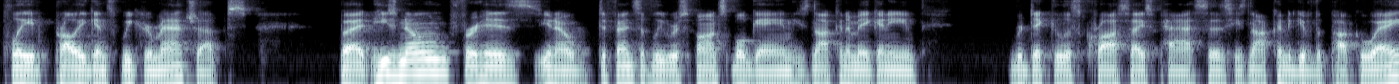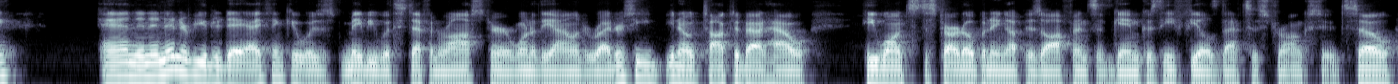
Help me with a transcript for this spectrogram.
played probably against weaker matchups, but he's known for his you know defensively responsible game. He's not going to make any ridiculous cross ice passes. He's not going to give the puck away. And in an interview today, I think it was maybe with Stefen Rosner, one of the Islander writers, he you know talked about how he wants to start opening up his offensive game because he feels that's his strong suit. So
